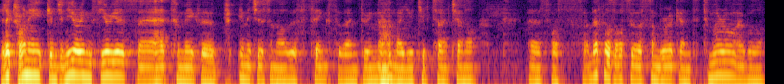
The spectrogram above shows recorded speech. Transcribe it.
electronic engineering series. I had to make the images and all the things that I'm doing now on my YouTube channel. This was that was also some work, and tomorrow I will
